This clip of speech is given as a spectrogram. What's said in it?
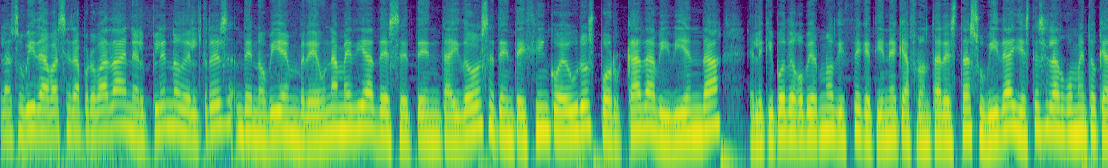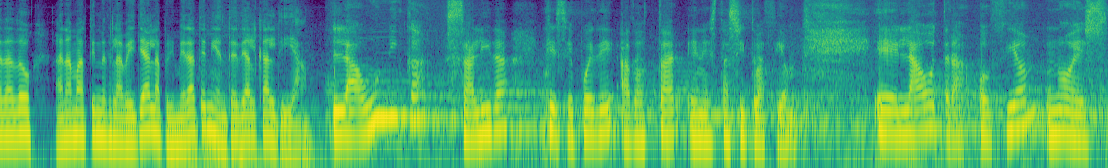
La subida va a ser aprobada en el pleno del 3 de noviembre, una media de 72-75 euros por cada vivienda. El equipo de gobierno dice que tiene que afrontar esta subida y este es el argumento que ha dado Ana Martínez Lavella, la primera teniente de alcaldía. la única salida que se puede adoptar en esta situación. Eh, la otra opción no es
